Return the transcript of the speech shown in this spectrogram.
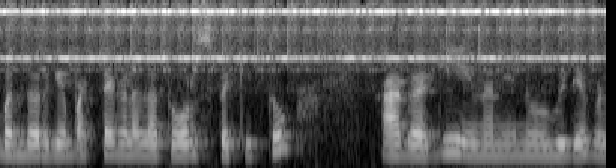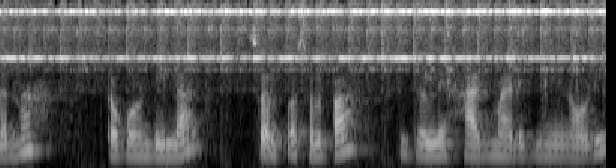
ಬಂದವರಿಗೆ ಬಟ್ಟೆಗಳೆಲ್ಲ ತೋರಿಸ್ಬೇಕಿತ್ತು. ಹಾಗಾಗಿ ನಾನೇನು ವಿಡಿಯೋಗಳನ್ನು ತಗೊಂಡಿಲ್ಲ. ಸ್ವಲ್ಪ ಸ್ವಲ್ಪ ಇದರಲ್ಲಿ ಹ್ಯಾಡ್ ಮಾಡಿದ್ದೀನಿ ನೋಡಿ.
